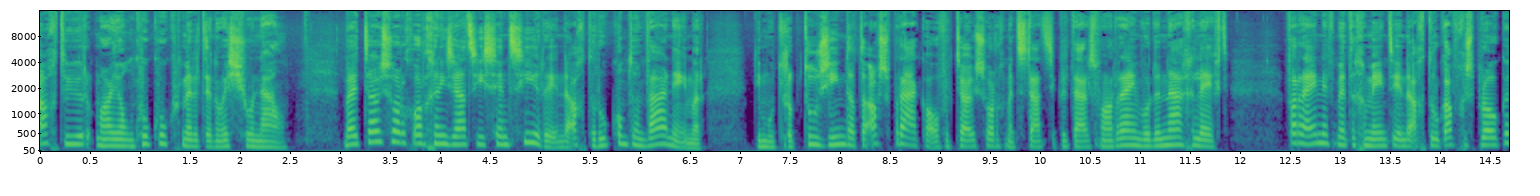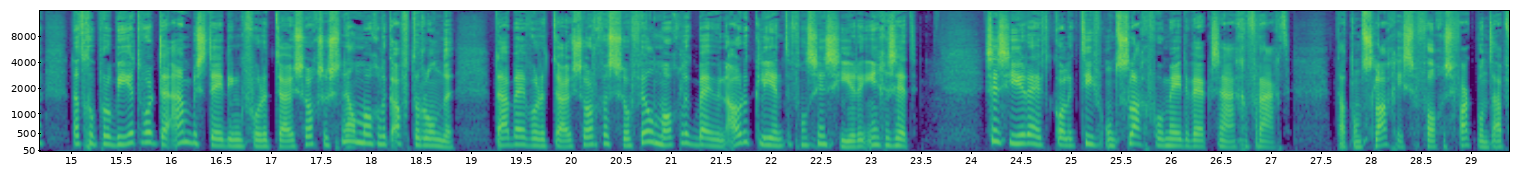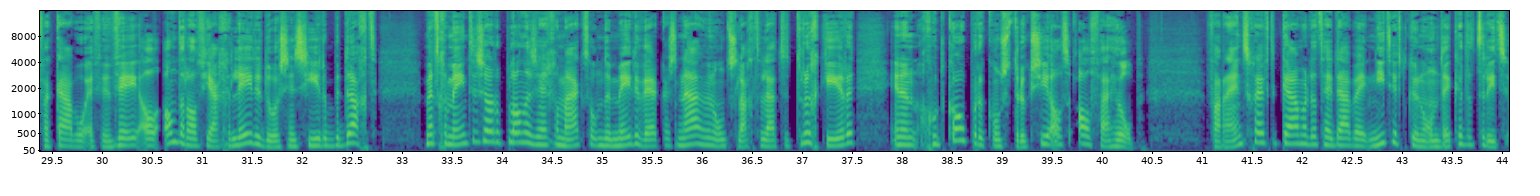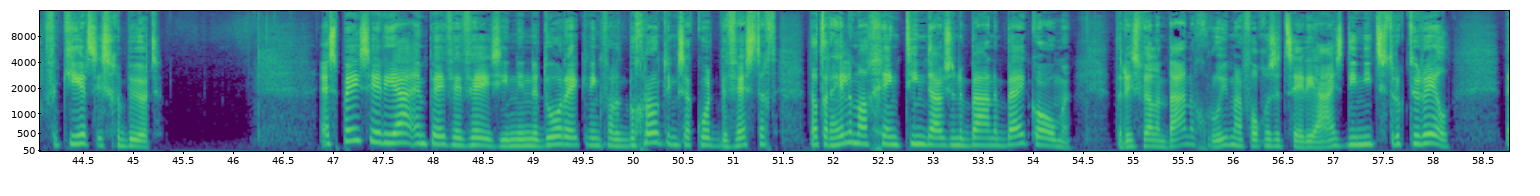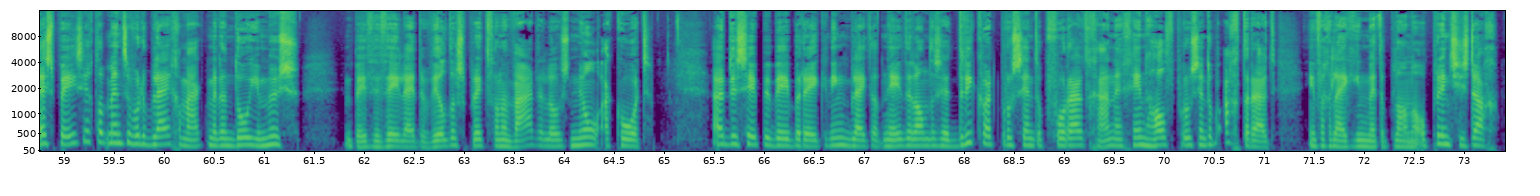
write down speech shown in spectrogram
8 uur, Marjan Koekoek met het NOS-journaal. Bij thuiszorgorganisatie Sensieren in de Achterhoek komt een waarnemer. Die moet erop toezien dat de afspraken over thuiszorg... met staatssecretaris Van Rijn worden nageleefd. Van Rijn heeft met de gemeente in de Achterhoek afgesproken... dat geprobeerd wordt de aanbesteding voor de thuiszorg... zo snel mogelijk af te ronden. Daarbij worden thuiszorgers zoveel mogelijk... bij hun oude cliënten van Sensieren ingezet. Sensieren heeft collectief ontslag voor medewerkers aangevraagd. Dat ontslag is volgens vakbond Abfacabo FNV al anderhalf jaar geleden door Sensieren bedacht. Met gemeenten zouden plannen zijn gemaakt om de medewerkers na hun ontslag te laten terugkeren in een goedkopere constructie als Alfa-hulp. Van Rijn schrijft de Kamer dat hij daarbij niet heeft kunnen ontdekken dat er iets verkeerds is gebeurd. SP, CDA en PVV zien in de doorrekening van het begrotingsakkoord bevestigd dat er helemaal geen tienduizenden banen bijkomen. Er is wel een banengroei, maar volgens het CDA is die niet structureel. De SP zegt dat mensen worden blij gemaakt met een dode mus. Een PVV-leider Wilders spreekt van een waardeloos nulakkoord. Uit de CPB-berekening blijkt dat Nederlanders er driekwart procent op vooruit gaan en geen half procent op achteruit, in vergelijking met de plannen op Prinsjesdag.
